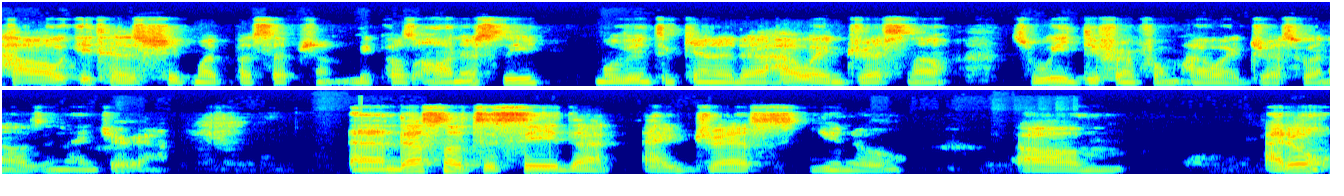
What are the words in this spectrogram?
how it has shaped my perception because honestly moving to canada how i dress now is way different from how i dressed when i was in nigeria and that's not to say that i dress you know um I don't.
